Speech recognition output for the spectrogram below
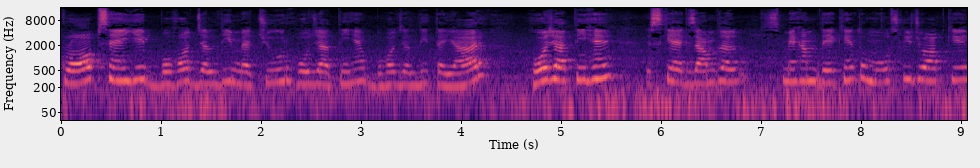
क्रॉप्स हैं, ये बहुत जल्दी मैच्योर हो जाती हैं, बहुत जल्दी तैयार हो जाती हैं। इसके एग्जाम्पल्स में हम देखें तो मोस्टली जो आपके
